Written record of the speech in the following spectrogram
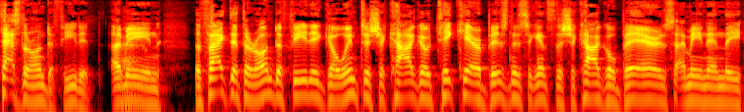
Taz, they're undefeated. I mean, the fact that they're undefeated, go into Chicago, take care of business against the Chicago Bears. I mean, and they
